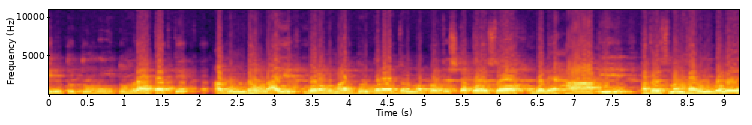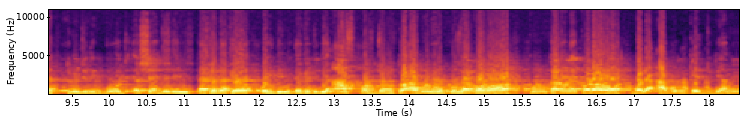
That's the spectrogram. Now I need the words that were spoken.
কিন্তু তুমি, তোমরা তাকে আগুন ঢাও নাই, বরং মার দূর করার জন্য প্রচেষ্টা করেছ। বলে, হা খাজা উসমান হারুন বলে, তুমি যদি বুঝ এসে যেদিন তাকে দেখে, ওই দিন থেকে যদি আজ পর্যন্ত আগুনের পূজা করো। কোন কারণে করো? বলে, আগুনকে যদি আমি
